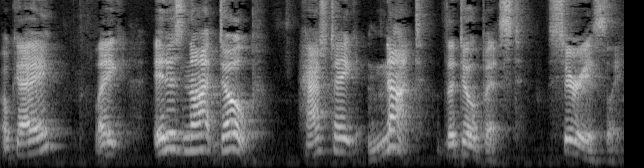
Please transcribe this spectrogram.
Okay? Like, it is not dope. Hashtag not the dopest. Seriously.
